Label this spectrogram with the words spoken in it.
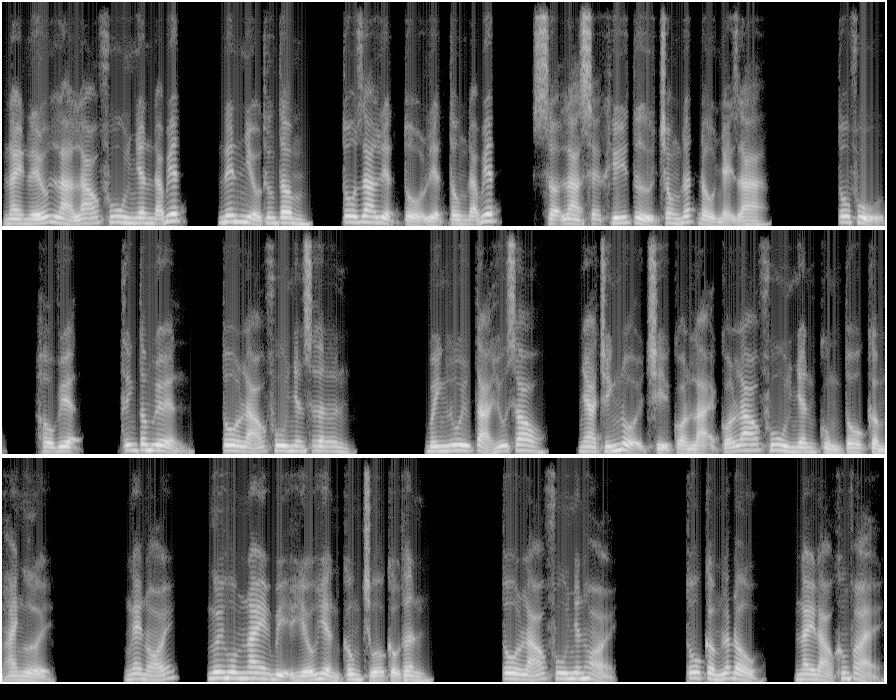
Này nếu là lão phu nhân đã biết, nên nhiều thương tâm, tô gia liệt tổ liệt tông đã biết, sợ là sẽ khí tử trong đất đầu nhảy ra. Tô phủ, hậu viện, tinh tâm uyển, tô lão phu nhân sơn. Bình lui tả hữu sau, nhà chính nội chỉ còn lại có lão phu nhân cùng tô cầm hai người. Nghe nói, ngươi hôm nay bị hiếu hiền công chúa cầu thân. Tô lão phu nhân hỏi. Tô cầm lắc đầu, nay đảo không phải,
